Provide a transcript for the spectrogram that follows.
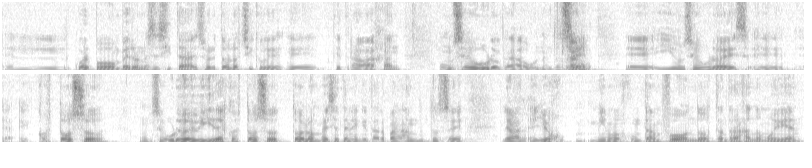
el cuerpo bombero necesita, sobre todo los chicos que, que- que trabajan, un seguro cada uno. Entonces, Claro. eh, y un seguro es, eh, es costoso, un seguro de vida es costoso, todos los meses tienen que estar pagando. Entonces, ellos mismos juntan fondos, están trabajando muy bien.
